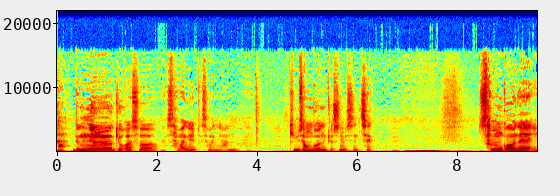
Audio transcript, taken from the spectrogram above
자, 능률 교과서 3학년입니다. 3학년. 김성곤 교수님이 쓴 책 3권의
